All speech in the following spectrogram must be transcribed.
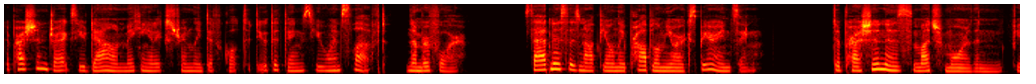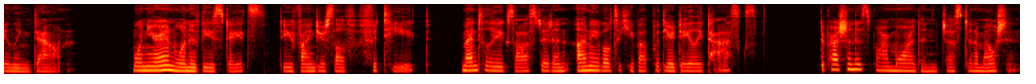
Depression drags you down, making it extremely difficult to do the things you once loved. Number four, sadness is not the only problem you're experiencing. Depression is much more than feeling down. When you're in one of these states, do you find yourself fatigued, mentally exhausted, and unable to keep up with your daily tasks? Depression is far more than just an emotion.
